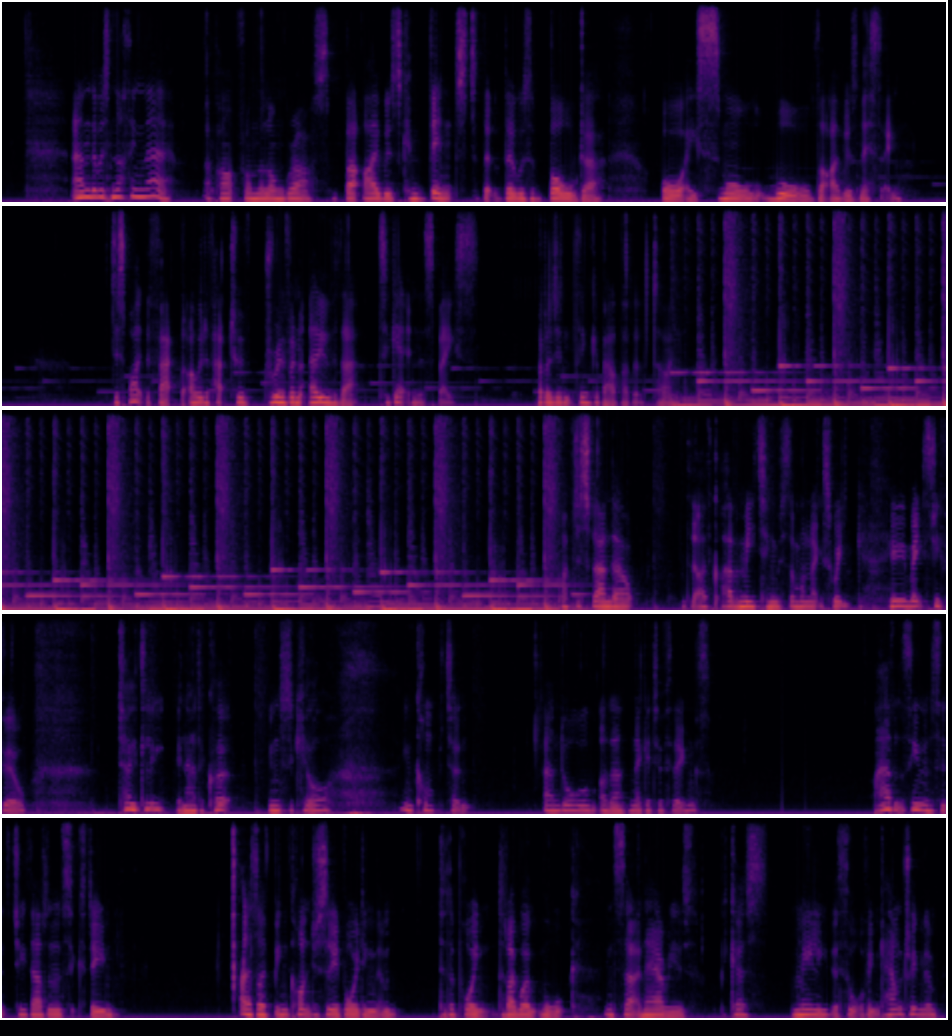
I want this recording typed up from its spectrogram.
And there was nothing there apart from the long grass, but I was convinced that there was a boulder or a small wall that I was missing. Despite the fact that I would have had to have driven over that to get in the space. But I didn't think about that at the time. I've just found out that I've got to have a meeting with someone next week who makes me feel totally inadequate, insecure, incompetent, and all other negative things. I haven't seen them since 2016, as I've been consciously avoiding them to the point that I won't walk in certain areas because merely the thought of encountering them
